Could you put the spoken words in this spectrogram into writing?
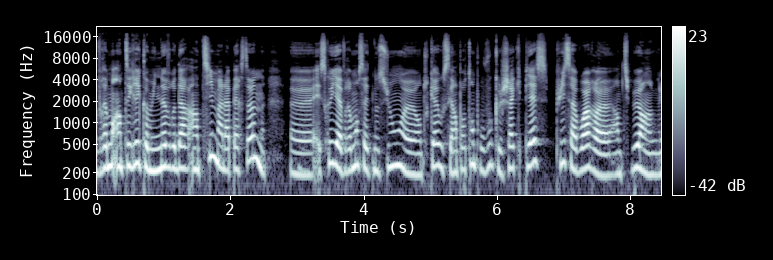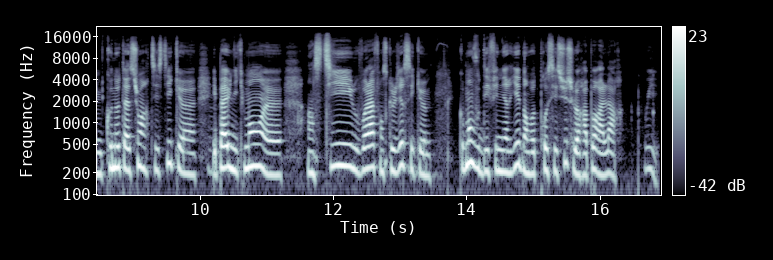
vraiment intégrée comme une œuvre d'art intime à la personne? Est-ce qu'il y a vraiment cette notion, en tout cas, où c'est important pour vous que chaque pièce puisse avoir un petit peu une connotation artistique et pas uniquement un style ou voilà? Enfin, ce que je veux dire, c'est que comment vous définiriez dans votre processus le rapport à l'art? Oui,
